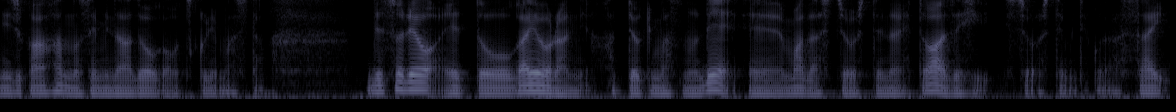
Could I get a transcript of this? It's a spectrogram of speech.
2時間半のセミナー動画を作りました。で、それを、えっと、概要欄に貼っておきますので、えーまだ視聴してない人はぜひ視聴してみてください。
